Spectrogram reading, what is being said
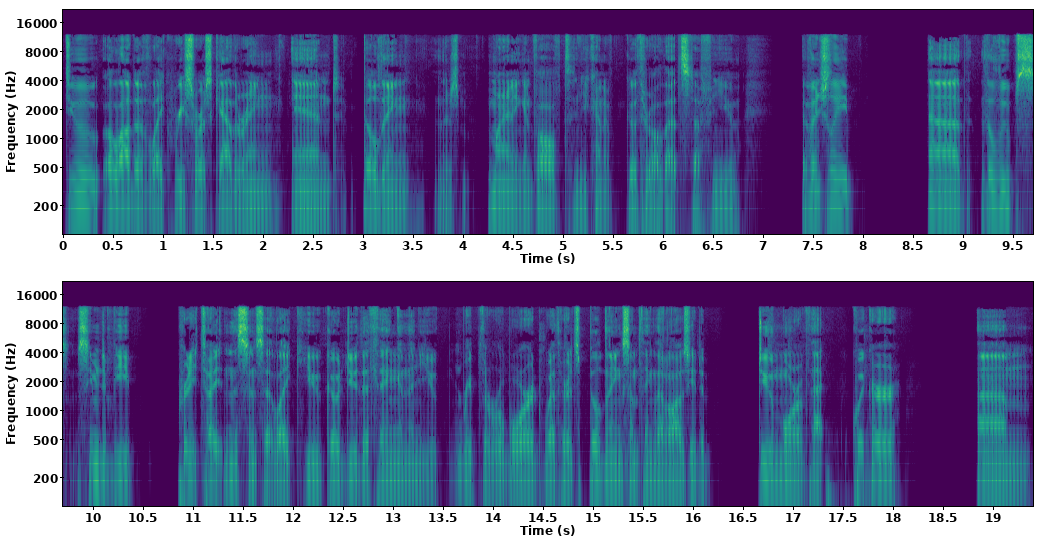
do a lot of like resource gathering and building. There's mining involved, and you kind of go through all that stuff, and you eventually uh, the loops seem to be pretty tight in the sense that like you go do the thing and then you reap the reward, whether it's building something that allows you to do more of that quicker, um,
